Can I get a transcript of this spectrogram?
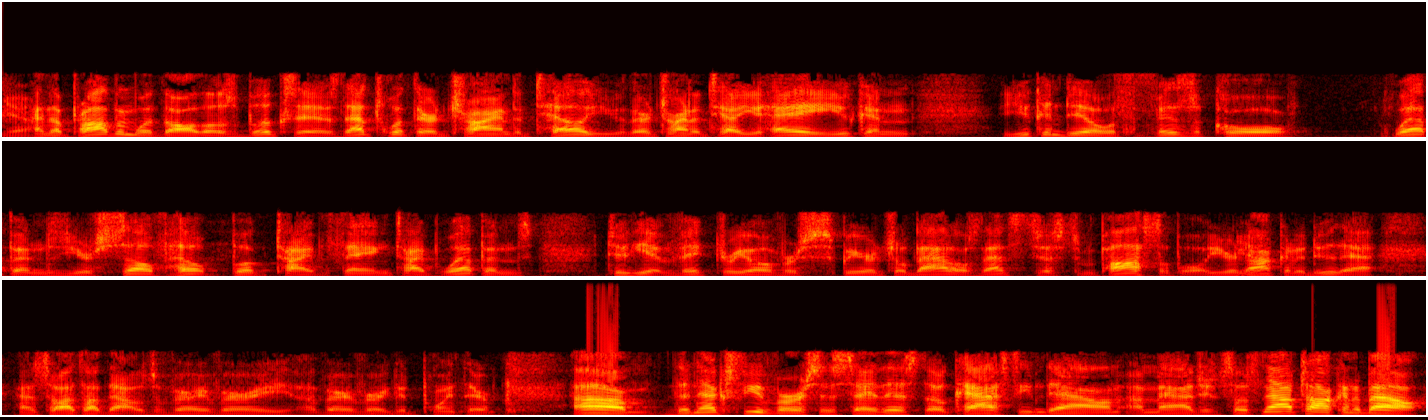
Yeah. And the problem with all those books is that's what they're trying to tell you. They're trying to tell you, hey, you can you can deal with physical weapons, your self-help book type thing, type weapons to get victory over spiritual battles. That's just impossible. You're not going to do that. And so I thought that was a very, very, a very, very good point there. Um, the next few verses say this though: casting down, imagine. So it's now talking about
